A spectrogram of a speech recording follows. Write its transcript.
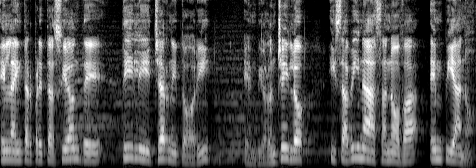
en la interpretación de Tilly Chernitori en violonchelo y Sabina Asanova en piano.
